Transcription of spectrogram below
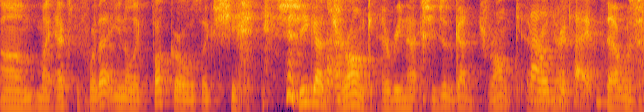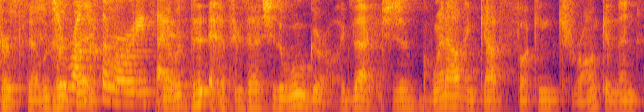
um, my ex before that, you know, like fuck girl was like she she got drunk every night. She just got drunk. Every That was her night. type. That was her. That was her Drunk thing. sorority type. That was the, that's exactly. She's a woo girl. Exactly. She just went out and got fucking drunk and then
